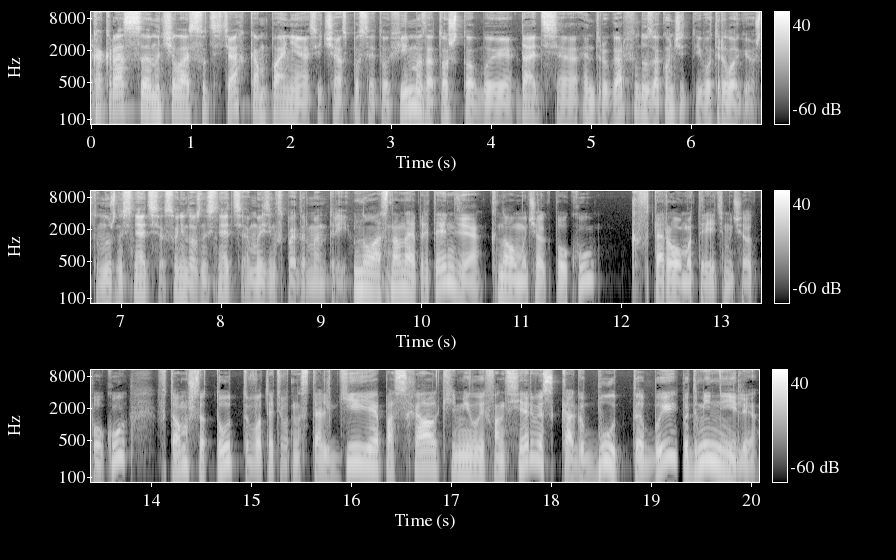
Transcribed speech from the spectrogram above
Как раз э, началась в соцсетях кампания сейчас после этого фильма за то, чтобы дать э, Эндрю Гарфилду закончить его трилогию, что нужно снять, Sony должны снять Amazing Spider-Man 3. Но основная претензия к новому Человеку-пауку к второму, третьему Человеку-пауку в том, что тут вот эти вот ностальгия, пасхалки, милый фан-сервис как будто бы подменили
